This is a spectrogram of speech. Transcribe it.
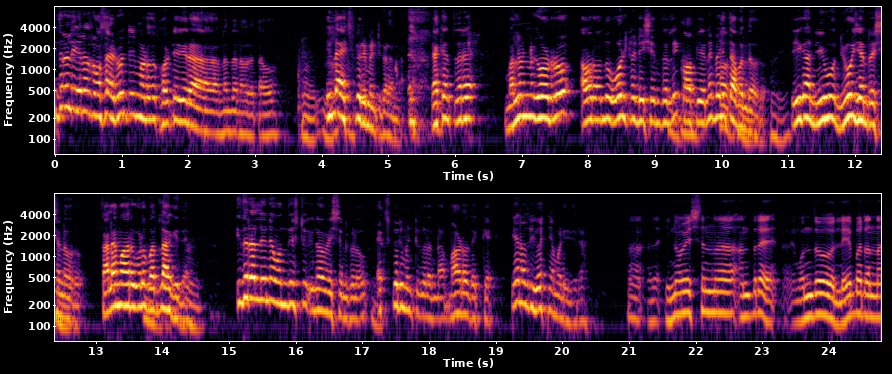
ಇದರಲ್ಲಿ ಏನಾದ್ರು ಹೊಸ ಅಡ್ವಾಂಟೇಜ್ ಮಾಡೋದಕ್ಕೆ ಹೊರಟಿದ್ದೀರಾ ನಂದನ್ ಅವರೇ ತಾವು? ಇಲ್ಲ ಎಕ್ಸ್ಪೆರಿಮೆಂಟ್ಗಳನ್ನ ಯಾಕಂತಂದ್ರೆ ಮಲ್ಲನಗೌಡರು ಅವರ ಒಂದು ಓಲ್ಡ್ ಟ್ರೆಡಿಷನ್ದಲ್ಲಿ ಕಾಫಿಯನ್ನು ಬೆಳೀತಾ ಬಂದವರು. ಈಗ ನೀವು ನ್ಯೂ ಜನರೇಷನ್ ಅವರು ತಲೆಮಾರುಗಳು ಬದಲಾಗಿದೆ. ಇದರಲ್ಲಿನೇ ಒಂದಿಷ್ಟು ಇನೋವೇಷನ್ಗಳು ಎಕ್ಸ್ಪೆರಿಮೆಂಟ್ಗಳನ್ನು ಮಾಡೋದಕ್ಕೆ ಏನಾದರೂ ಯೋಚನೆ ಮಾಡಿದ್ದೀರಾ? ಇನ್ನೋವೇಷನ್ ಅಂದರೆ ಒಂದು ಲೇಬರನ್ನು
